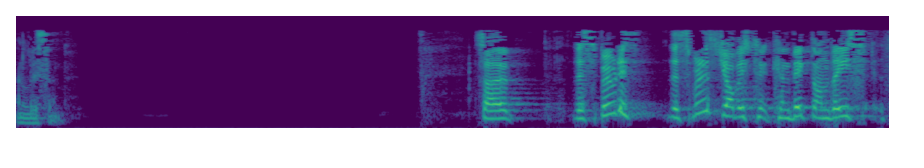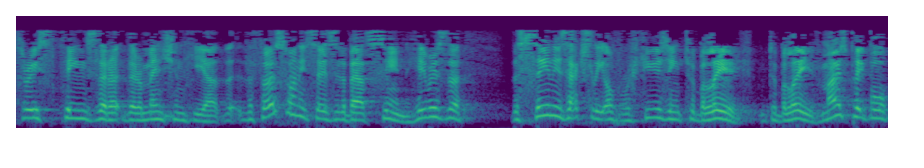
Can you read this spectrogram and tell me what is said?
and listened. So the Spirit is, the Spirit's job is to convict on these three things that are, that are mentioned here. The, the, first one he says is about sin. Here is the, the sin is actually of refusing to believe, to believe. Most people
